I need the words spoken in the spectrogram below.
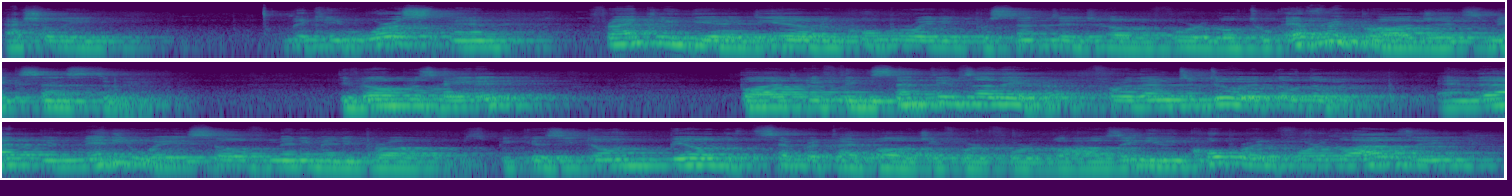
actually making it worse. And frankly, the idea of incorporating percentage of affordable to every project makes sense to me. Developers hate it, but if the incentives are there for them to do it, they'll do it. And that, in many ways, solves many, many problems because you don't build a separate typology for affordable housing. You incorporate affordable housing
